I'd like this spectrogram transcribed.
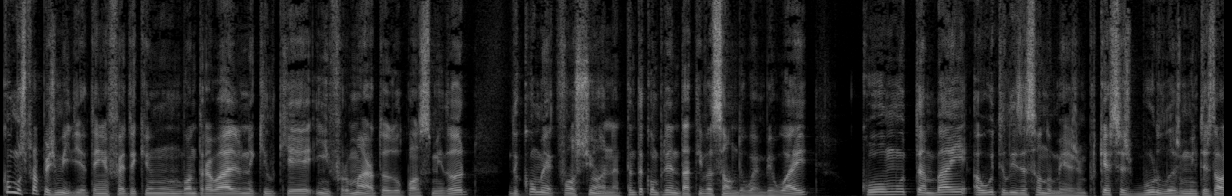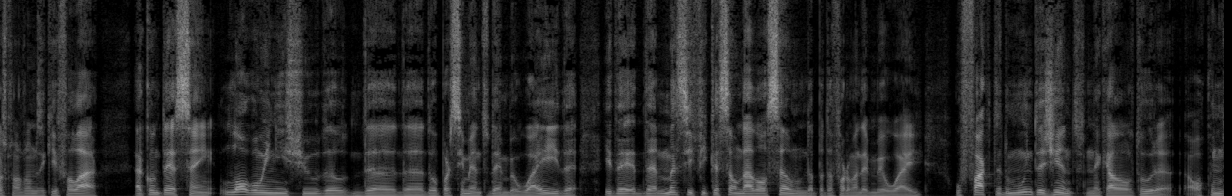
como os próprios mídias têm feito aqui um bom trabalho naquilo que é informar todo o consumidor de como é que funciona tanto a componente da ativação do MBWay como também a utilização do mesmo, porque estas burlas, muitas delas que nós vamos aqui falar, acontecem logo ao início do, do, do, do aparecimento da MBWay e, da, e da, da, massificação da adoção da plataforma da MBWay o facto de muita gente naquela altura ao come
